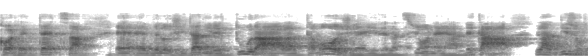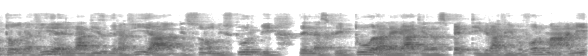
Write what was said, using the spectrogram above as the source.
correttezza e velocità di lettura ad alta voce in relazione all'età, la disortografia e la disgrafia, che sono disturbi della scrittura legati ad aspetti grafico-formali,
